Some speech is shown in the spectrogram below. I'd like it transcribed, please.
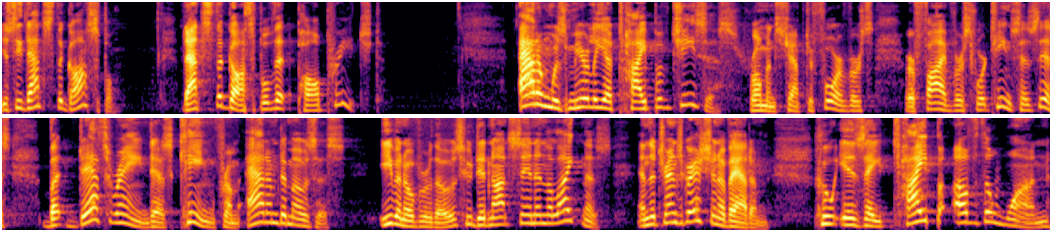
You see, that's the gospel. That's the gospel that Paul preached. Adam was merely a type of Jesus. Romans chapter 4 verse or 5 verse 14 says this, but death reigned as king from Adam to Moses, even over those who did not sin in the likeness and the transgression of Adam, who is a type of the one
